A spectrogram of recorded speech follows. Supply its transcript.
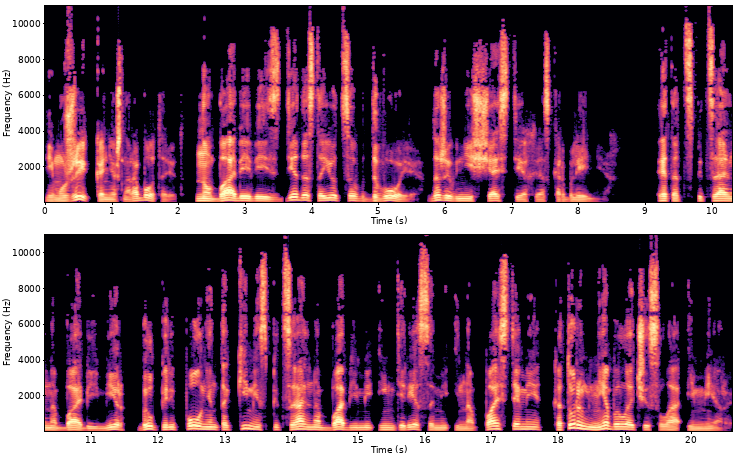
И мужик, конечно, работает, но бабе везде достается вдвое, даже в несчастьях и оскорблениях. Этот специально бабий мир был переполнен такими специально бабьими интересами и напастями, которым не было числа и меры.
